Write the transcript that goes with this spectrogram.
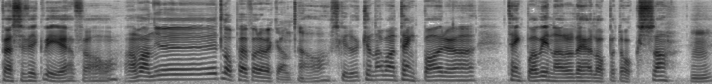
Pacific VF, ja. Han vann ju ett lopp här förra veckan. Ja, skulle kunna vara en tänkbar, uh, tänkbar vinnare av det här loppet också. Mm.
